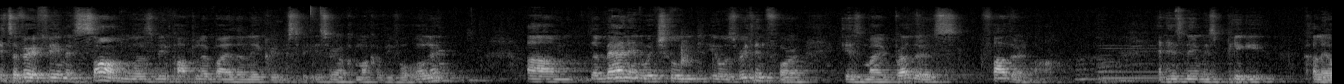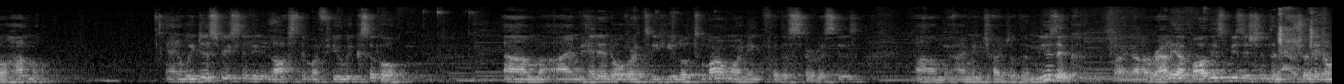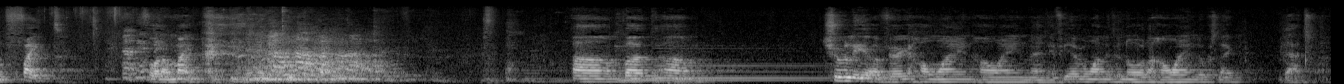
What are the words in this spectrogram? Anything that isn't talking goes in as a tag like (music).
it's a very famous song. Was made popular by the late great Mr. Israel Kamakawiwo Ole. Um, the man in which whom it was written for is my brother's father-in-law. And his name is Piggy Kaleohano. And we just recently lost him a few weeks ago. Um, I'm headed over to Hilo tomorrow morning for the services. Um, I'm in charge of the music. So I gotta rally up all these musicians and make sure they don't fight for a mic. (laughs) um, but um, truly a very Hawaiian, Hawaiian man. If you ever wanted to know what a Hawaiian looks like, that's one.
